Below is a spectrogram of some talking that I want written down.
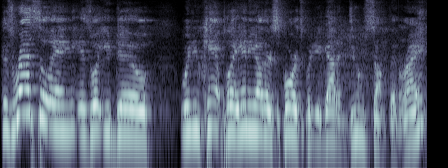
Because wrestling is what you do when you can't play any other sports, but you got to do something, right?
